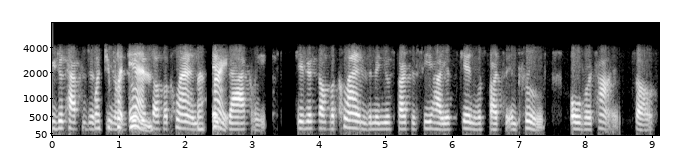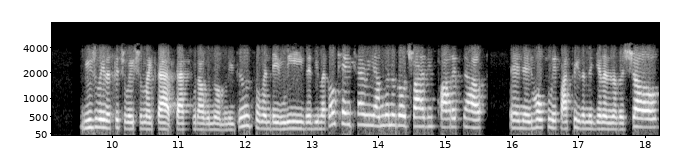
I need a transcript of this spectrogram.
You just have to just What you know put give in. yourself a cleanse. That's right. Exactly. Give yourself a cleanse and then you'll start to see how your skin will start to improve over time. So usually in a situation like that, that's what I would normally do. So when they leave, they'd be like, okay, Terry, I'm going to go try these products out. And then hopefully if I see them again at another show,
